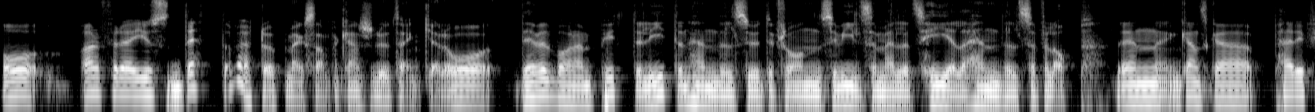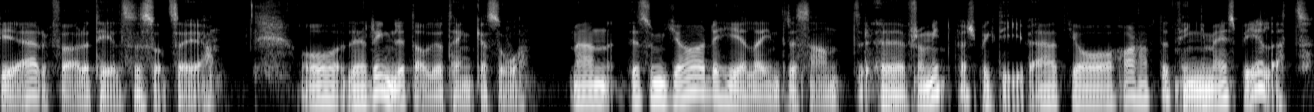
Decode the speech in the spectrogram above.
Och varför är just detta värt att uppmärksamma kanske du tänker? Och det är väl bara en pytteliten händelse utifrån civilsamhällets hela händelseförlopp. Det är en ganska perifer företeelse så att säga. Och det är rimligt av dig att tänka så. Men det som gör det hela intressant eh, från mitt perspektiv är att jag har haft ett finger med i spelet.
